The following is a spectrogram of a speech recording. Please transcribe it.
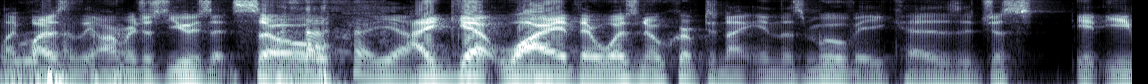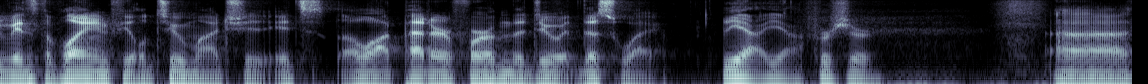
Like, why doesn't the armor just use it? So yeah, I get why there was no kryptonite in this movie because it just it evens the playing field too much. It's a lot better for him to do it this way. Yeah, yeah, for sure. Uh,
